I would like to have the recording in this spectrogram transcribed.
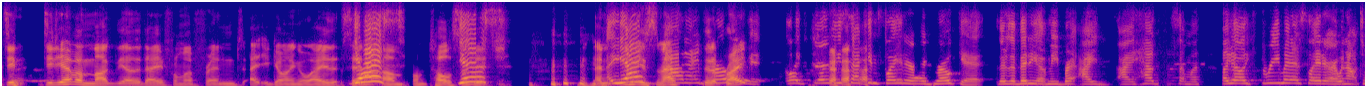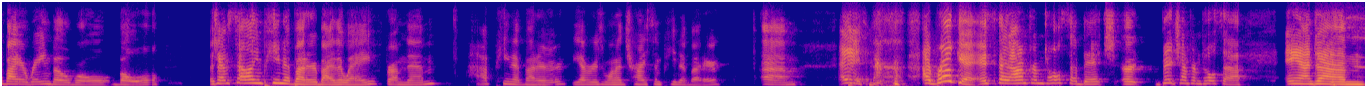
did, did you have a mug the other day from a friend at you going away that said yes! um from Tulsa yes! bitch? and yes, you smashed did it break? It. Like 30 seconds later, I broke it. There's a video of me. I I hugged someone. Like like three minutes later, I went out to buy a rainbow roll bowl, which I'm selling peanut butter by the way from them. Have peanut butter. If you ever want to try some peanut butter. Um, Hey, I broke it. It said I'm from Tulsa, bitch, or bitch, I'm from Tulsa. And um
